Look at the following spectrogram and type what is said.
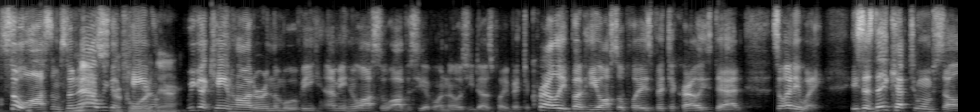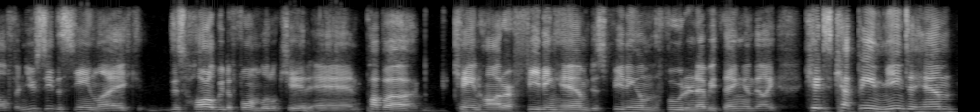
So awesome. So now we got Kane, there. we got Kane Hodder in the movie. I mean who also obviously everyone knows he does play victor crowley but he also plays victor crowley's dad. So anyway he says they kept to himself and you see the scene like this horribly deformed little kid and papa kane hodder feeding him just feeding him the food and everything and they're like kids kept being mean to him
